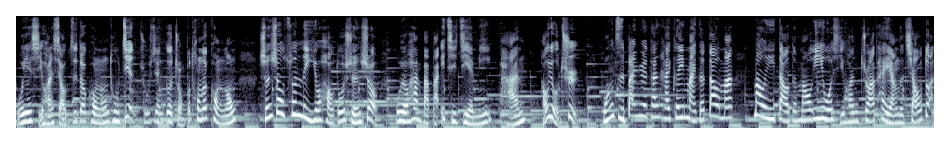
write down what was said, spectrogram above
我也喜欢小资的恐龙图鉴，出现各种不同的恐龙。神兽村里有好多神兽，我有和爸爸一起解谜盘，好有趣。王子半月刊还可以买得到吗？贸易岛的毛衣，我喜欢抓太阳的桥段。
